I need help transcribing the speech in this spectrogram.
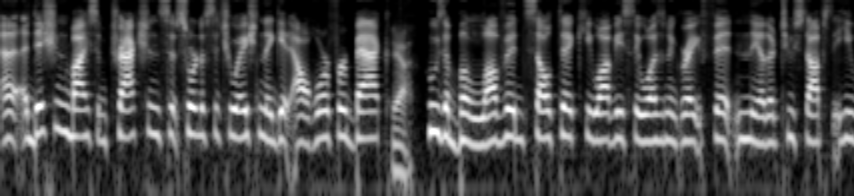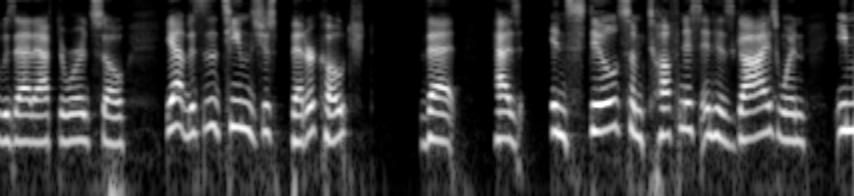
uh, addition by subtraction sort of situation. They get Al Horford back, Yeah. who's a beloved Celtic. He obviously wasn't a great fit in the other two stops that he was at afterwards. So, yeah, this is a team that's just better coached, that has instilled some toughness in his guys. When Ime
